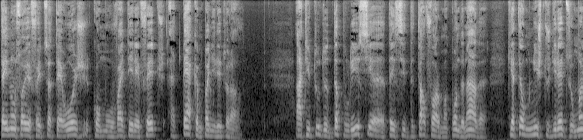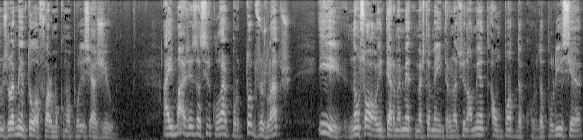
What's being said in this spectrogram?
tem não só efeitos até hoje, como vai ter efeitos até a campanha eleitoral. A atitude da polícia tem sido de tal forma condenada que até o ministro dos Direitos Humanos lamentou a forma como a polícia agiu. Há imagens a circular por todos os lados e, não só internamente, mas também internacionalmente, há um ponto de acordo. A polícia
